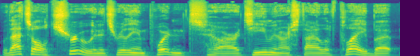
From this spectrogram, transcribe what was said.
Well, that's all true, and it's really important to our team and our style of play. But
